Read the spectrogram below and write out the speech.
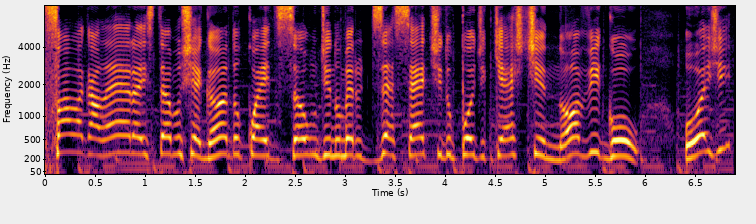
Fala galera, estamos chegando com a edição de número 17 do podcast 9 Gol. Hoje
